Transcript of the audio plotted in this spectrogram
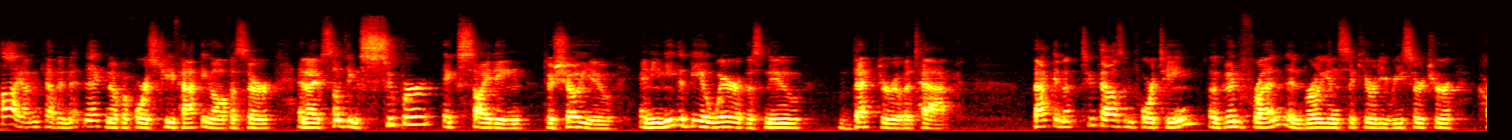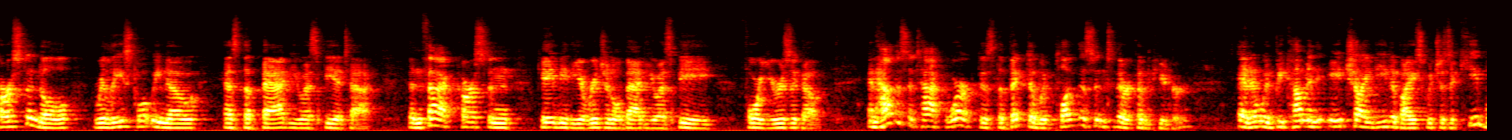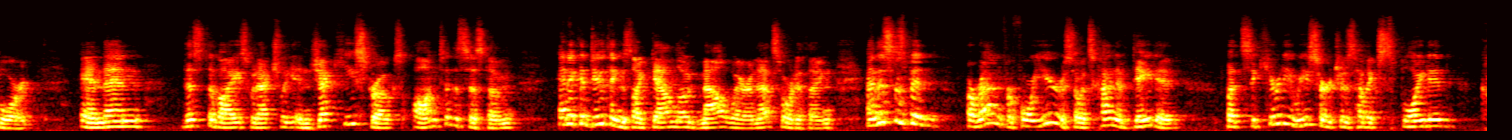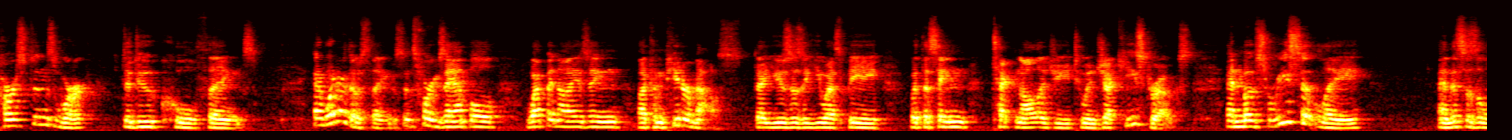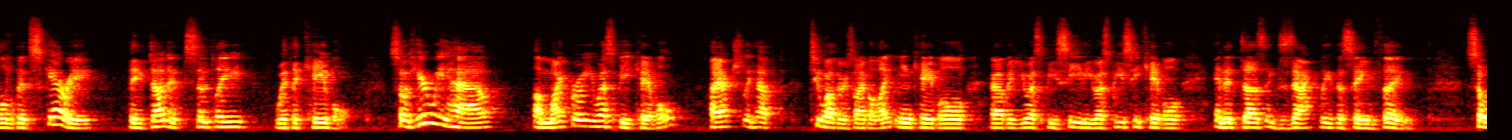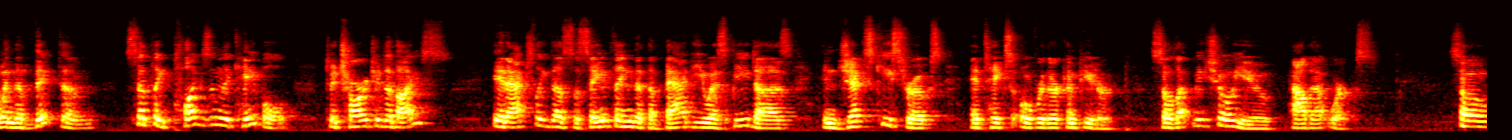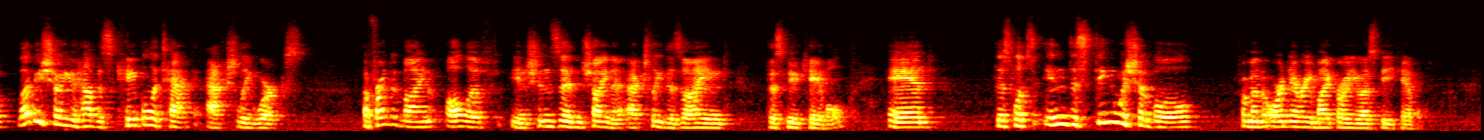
Hi, I'm Kevin Mitnick, KnowBe4's Chief Hacking Officer, and I have something super exciting to show you, and you need to be aware of this new vector of attack. Back in 2014, a good friend and brilliant security researcher, Karsten Nohl, released what we know as the bad USB attack. In fact, Karsten gave me the original bad USB four years ago. And how this attack worked is the victim would plug this into their computer, and it would become an HID device, which is a keyboard, and then this device would actually inject keystrokes onto the system, and it could do things like download malware and that sort of thing. And this has been around for four years, so it's kind of dated, but security researchers have exploited Karsten's work to do cool things. And what are those things? It's, for example, weaponizing a computer mouse that uses a USB with the same technology to inject keystrokes. And most recently, and this is a little bit scary, they've done it simply with a cable. So here we have a micro USB cable. I actually have two others. I have a lightning cable, I have a USB-C to USB-C cable, and it does exactly the same thing. So when the victim simply plugs in the cable to charge a device, it actually does the same thing that the bad USB does, injects keystrokes, and takes over their computer. So let me show you how that works. So let me show you how this cable attack actually works. A friend of mine, Olaf, in Shenzhen, China, actually designed this new cable. And this looks indistinguishable from an ordinary micro USB cable.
